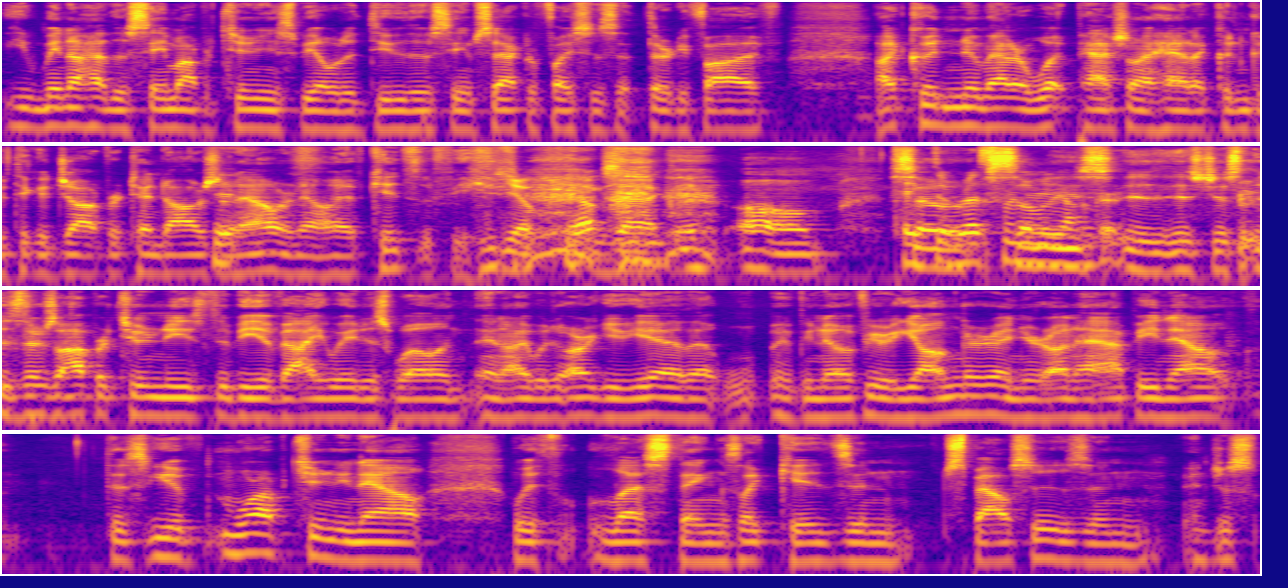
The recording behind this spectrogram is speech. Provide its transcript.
you may not have the same opportunities to be able to do those same sacrifices at 35. I couldn't, no matter what passion I had, I couldn't go take a job for ten dollars an Yeah. hour. Now I have kids to feed. Yep, Yep. exactly. Um, Take so the risk some of these is, is just is there's opportunities to be evaluated as well, and, and I would argue, yeah, that if you know if you're younger and you're unhappy now, this you have more opportunity now with less things like kids and spouses and and just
